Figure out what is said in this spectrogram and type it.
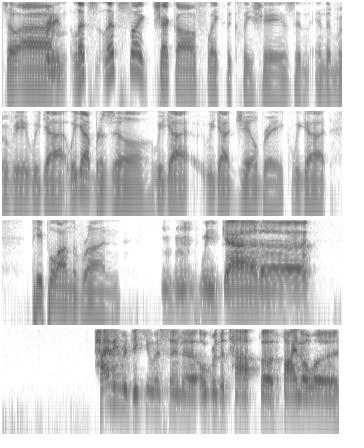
So um, let's let's like check off like the cliches in, in the movie. We got we got Brazil, we got we got jailbreak, we got people on the run. hmm We've got uh, highly ridiculous and uh, over-the-top uh, final uh,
